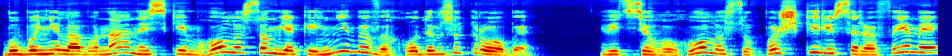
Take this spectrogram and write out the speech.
бубоніла вона низьким голосом, який ніби виходив з утроби. Від цього голосу по шкірі Серафими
